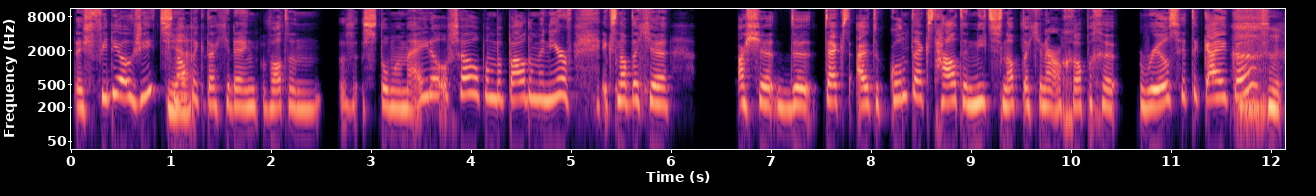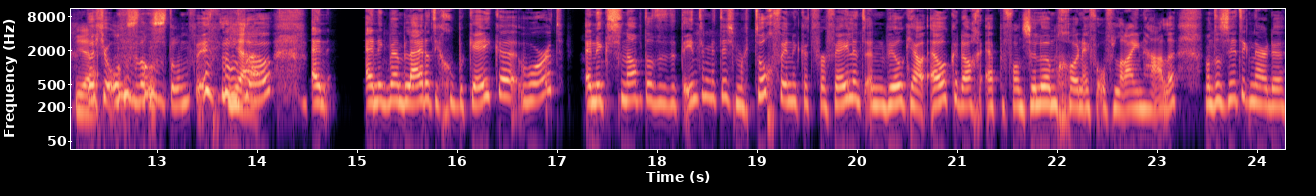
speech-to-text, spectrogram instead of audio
deze video ziet, snap Ja. ik dat je denkt, wat een stomme meiden of zo, op een bepaalde manier. Of ik snap dat je, als je de tekst uit de context haalt en niet snapt dat je naar een grappige reel zit te kijken, Ja. dat je ons dan stom vindt of Ja. zo. En, en ik ben blij dat hij goed bekeken wordt. En ik snap dat het het internet is, maar toch vind ik het vervelend. En wil ik jou elke dag appen van zullen we hem gewoon even offline halen? Want dan zit ik naar de.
